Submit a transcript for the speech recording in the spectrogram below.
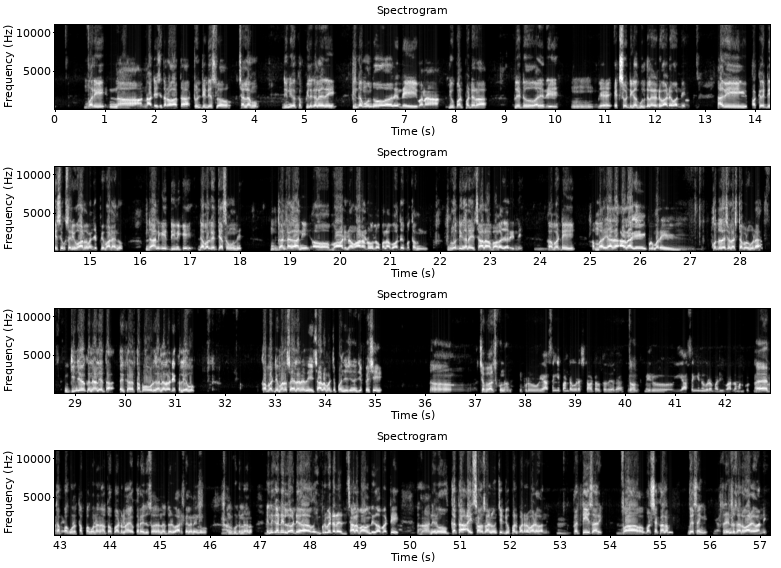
వరి నా నాటేసిన తర్వాత ట్వంటీ డేస్లో చల్లాము. దీని యొక్క పిలకలు అనేది ఇంతకుముందు అదేంది మన డ్యూపాన్ పటేరా ప్లేటు అదేది ఎక్సోటిగా గుల్కలు అనేది వాడేవాడిని. అవి పక్క పెట్టేసి ఒకసారి వాడదామని చెప్పి వాడాను. దానికి దీనికి డబల్ వ్యత్యాసం ఉంది. గంట కానీ వాడిన వారం రోజుల లోపల మొత్తం గ్రోతింగ్ అనేది చాలా బాగా జరిగింది. కాబట్టి మరి అలా- అలాగే ఇప్పుడు మరి కొత్త దశలు వచ్చినప్పుడు కూడా గింజ యొక్క నాణ్యత ఇక్కడ తప్పవుడు కానీ అలాంటి యొక్క లేవు. కాబట్టి మనసాయిల్ అనేది చాలా మంచి పనిచేసిందని చెప్పేసి ఆ, చెప్పదలుచుకున్నాను. ఇప్పుడు యాసంగి పంట కూడా స్టార్ట్ అవుతుంది కదా. మీరు ఈ యాసంగిని కూడా మరి వాడదాం ఏ, అనుకుంటున్నారు తప్పకుండా తప్పకుండా. నాతో పాటు నా యొక్క రైతు సోదరులతో వాడిపోయేలా నేను అనుకుంటున్నాను. ఎందుకంటే లో ఇంప్రూవ్మెంట్ అనేది చాలా బాగుంది కాబట్టి నేను గత ఐదు సంవత్సరాల నుంచి డ్యూపాన్ పటర్ వాడేవాడిని. ప్రతిసారి వర్షాకాలం వేసంగి. రెండు సార్లు వాడేవాడిని.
